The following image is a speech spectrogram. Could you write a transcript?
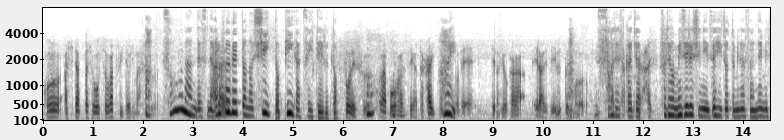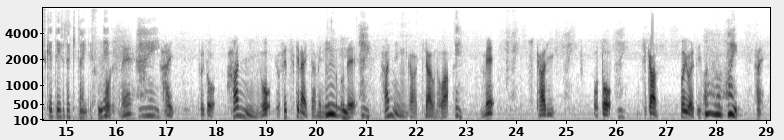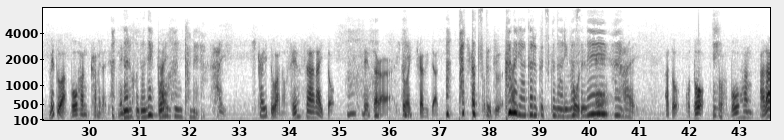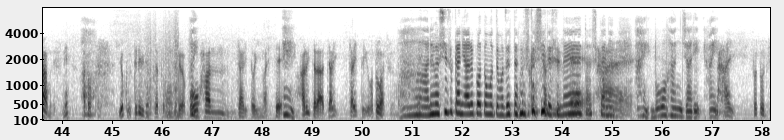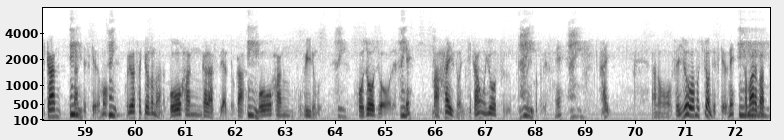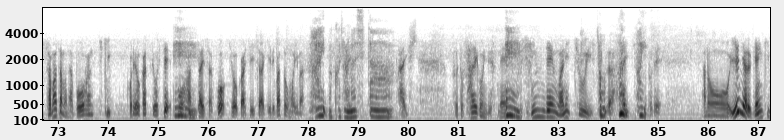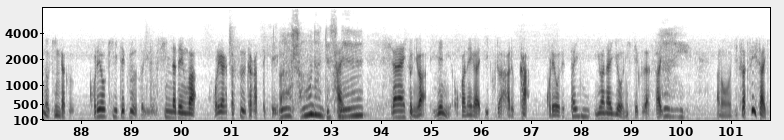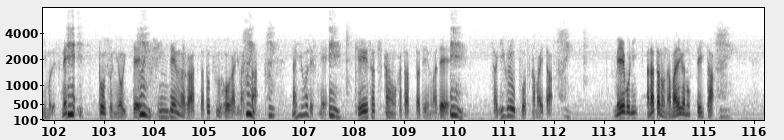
このあしらった表彰がついております。あそうなんですね、はいアルファベットの C と P がついていると。そうです。あは防犯性が高いということで、一定の評価が得られているというものに。そうですか、じゃあ、はい。それを目印にぜひちょっと皆さんね、見つけていただきたいですね。そうですね。はい。はい。それと、犯人を寄せ付けないためにとうんいうことで、うんはい。犯人が嫌うのは、ええ目、光、はい。音、はい。時間と言われています。はい。はい。目とは防犯カメラですね。あなるほどね、防はい犯カメラ。はい。光とはあのセンサーライト。センサーが人が近づいたあ、パッとつく。かなり明るくつくのありますすねね。。はい。はい。あと、音、とは防犯アラームですね。あとは、よくテレビでも言ったと思うんですけど、い防犯砂利と言いまして、ええ歩いたら砂利、砂利という音がするものですね。ああ、あれは静かに歩こうと思っても絶対難しいですね。すね確かに。はいはい。防犯砂利。はい。はい。それと時間なんですけども、ええはいこれは先ほどのあの防犯ガラスであるとか、ええ防犯フィルム、はい。補助錠ですね。はいまあ、入るのに時間を要するとはいいうことですね。はい。はい。あの、施錠はもちろんですけどね、ええさまざまな防犯機器、これを活用してええ防犯対策を強化していただければと思います。はい。わかりました。はい。それと最後にですね、ええ不審電話に注意してください。あはいということで、あの、家にある現金の金額、これを聞いてくるという不審な電話、これが多数かかってきています。そうなんですね。知らない人には家にお金がいくらあるか、これを絶対に言わないようにしてください。はい。あの実はつい最近もですね、え当初においてはい不審電話があったと通報がありまえ、した。内容はですね、ええ、警察官を語った電話でええ、詐欺グループを捕まえた。はい。名簿にあなたの名前が載っていた。はい。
